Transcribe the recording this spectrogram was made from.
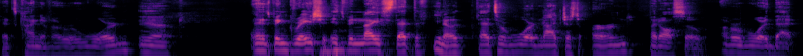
that's kind of a reward yeah. and it's been gracious. It's been nice that the you know that's a reward not just earned, but also a reward that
